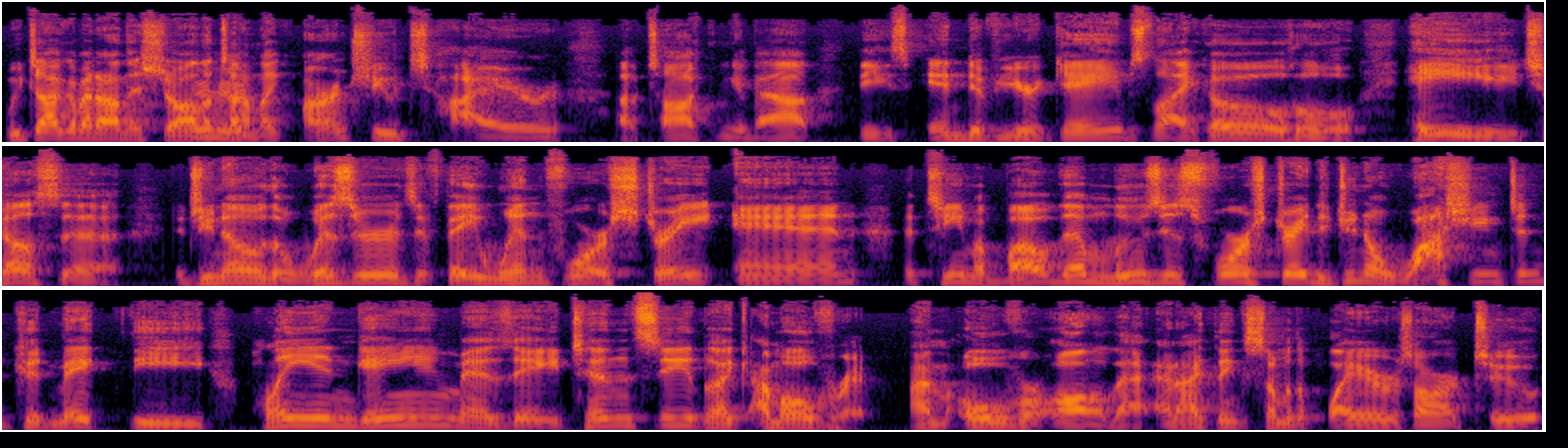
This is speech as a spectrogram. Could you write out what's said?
We talk about it on this show all the mm-hmm. time like aren't you tired of talking about these end of year games like oh hey chelsea did you know the wizards if they win four straight and the team above them loses four straight did you know washington could make the play-in game as a 10 seed? Like i'm over it I'm over all of that. And I think some of the players are too,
